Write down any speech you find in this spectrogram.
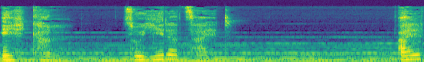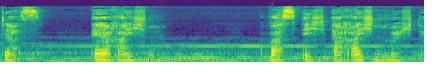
Ich kann zu jeder Zeit all das erreichen, was ich erreichen möchte.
